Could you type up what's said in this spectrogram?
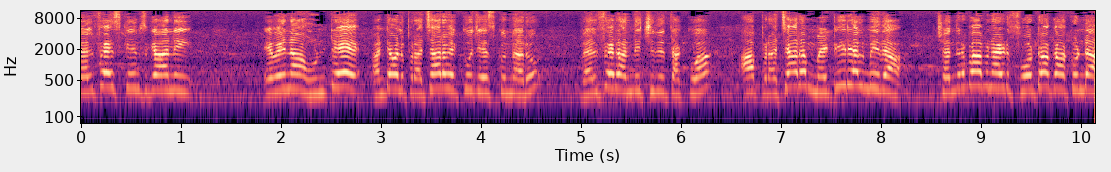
వెల్ఫేర్ స్కీమ్స్ కానీ ఏవైనా ఉంటే అంటే వాళ్ళు ప్రచారం ఎక్కువ చేసుకున్నారు. వెల్ఫేర్ అందించింది తక్కువ. ఆ ప్రచారం మెటీరియల్ మీద చంద్రబాబు నాయుడు ఫోటో కాకుండా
